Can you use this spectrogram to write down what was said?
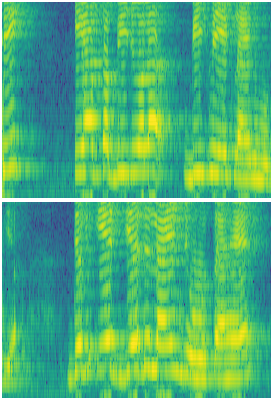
ठीक? ये आपका बीच वाला, बीच में एक लाइन हो गया। जब ये जेड लाइन जो होता है,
